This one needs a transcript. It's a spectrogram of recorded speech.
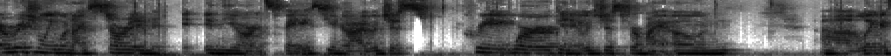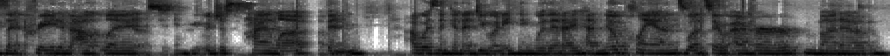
originally when I started in the art space, you know, I would just create work, and it was just for my own, uh, like I said, creative outlet, yeah. and it would just pile up, and I wasn't going to do anything with it. I had no plans whatsoever, but. Um,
